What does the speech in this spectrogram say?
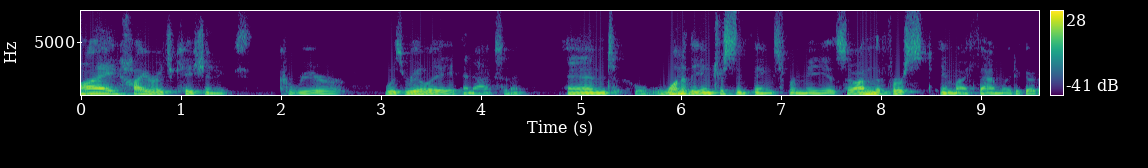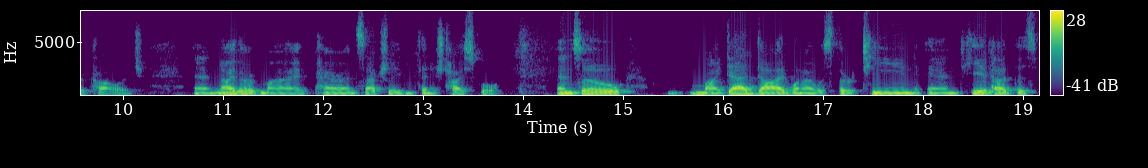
my higher education career was really an accident. And one of the interesting things for me is, so I'm the first in my family to go to college and neither of my parents actually even finished high school. And so my dad died when I was 13 and he had had this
